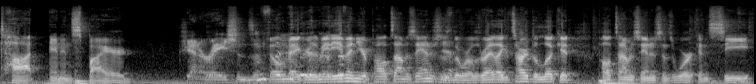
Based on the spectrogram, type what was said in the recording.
taught and inspired generations of filmmakers. I mean, even your Paul Thomas Andersons of the world, right? Like it's hard to look at Paul Thomas Anderson's work and see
